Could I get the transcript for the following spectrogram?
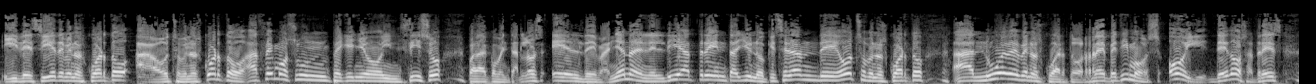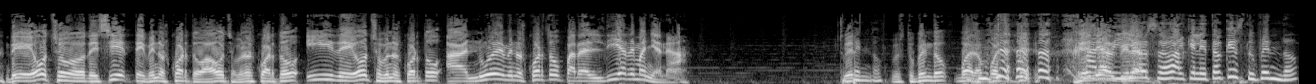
y de 7 menos cuarto a 8 menos cuarto. Hacemos un pequeño inciso para comentarlos el de mañana en el día 31, que serán de 8 menos cuarto a 9 menos cuarto. Repetimos, hoy de 2 a 3, de 8 de 7 menos cuarto a 8 menos cuarto y de 8 menos cuarto a 9 menos cuarto para el día de mañana. Estupendo. Bien, estupendo. Bueno, pues genial, Pilar. Maravilloso, al que le toque estupendo.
